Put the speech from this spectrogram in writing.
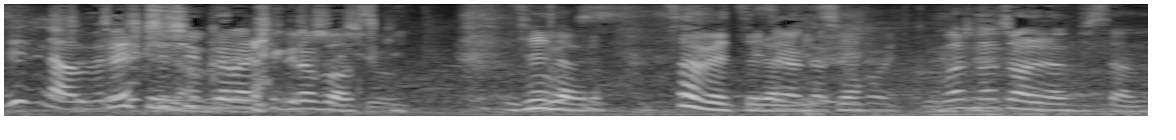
Dzień dobry. Cześć Krzysiu Korasie-Grabowski. Dzień dobry. Co wy tu robicie? Masz na czole napisane.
